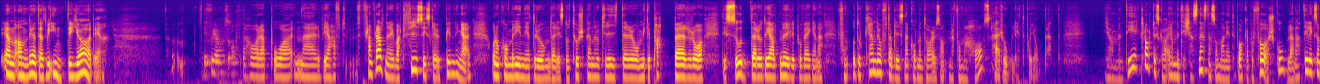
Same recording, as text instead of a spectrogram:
en anledning till att vi inte gör det. Det får jag också ofta höra på när vi har haft, framförallt när det har varit fysiska utbildningar och de kommer in i ett rum där det står tuschpennor och kriter och mycket papper och det är suddar och det är allt möjligt på väggarna. Och då kan det ofta bli såna kommentarer som, men får man ha så här roligt på jobbet? Ja, men det är klart det ska. Ja, men det känns nästan som man är tillbaka på förskolan. Att det är liksom,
